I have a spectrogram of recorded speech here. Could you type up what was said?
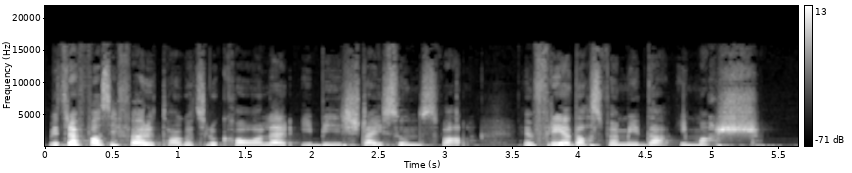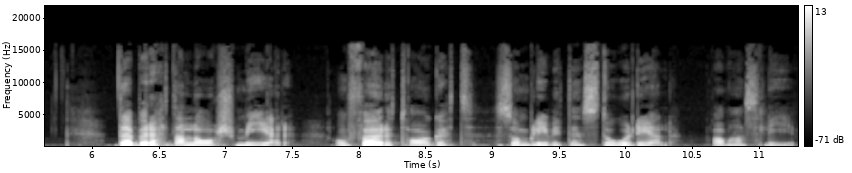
Vi träffas i företagets lokaler i Birsta i Sundsvall en fredagsförmiddag i mars. Där berättar Lars mer om företaget som blivit en stor del av hans liv.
